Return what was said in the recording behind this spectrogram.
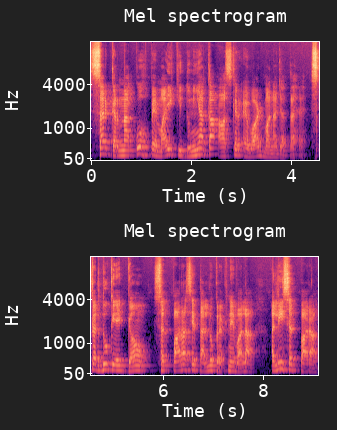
सर करना कोह पैमाई की दुनिया का आस्कर अवार्ड माना जाता है। स्कर्दू के एक गाँव सतपारा से ताल्लुक रखने वाला अली सतपारा,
